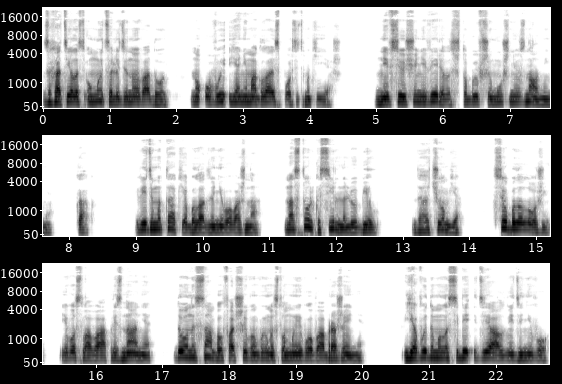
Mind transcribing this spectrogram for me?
Захотелось умыться ледяной водой, но, увы, я не могла испортить макияж. Мне все еще не верилось, что бывший муж не узнал меня. Как? Видимо, так я была для него важна. Настолько сильно любил. Да о чем я? Все было ложью. Его слова, признания. Да он и сам был фальшивым вымыслом моего воображения. Я выдумала себе идеал в виде него,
